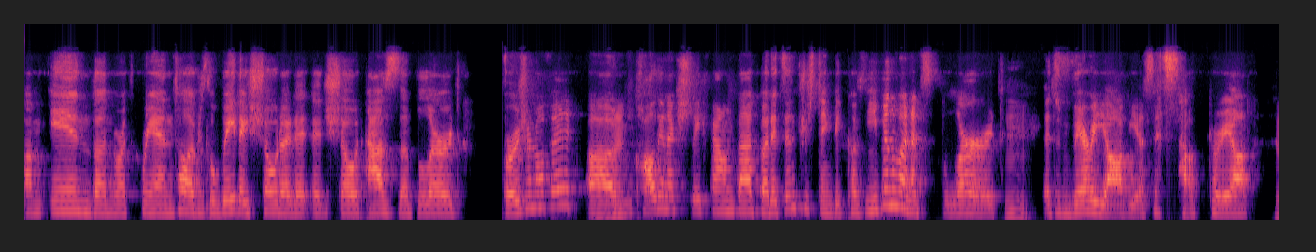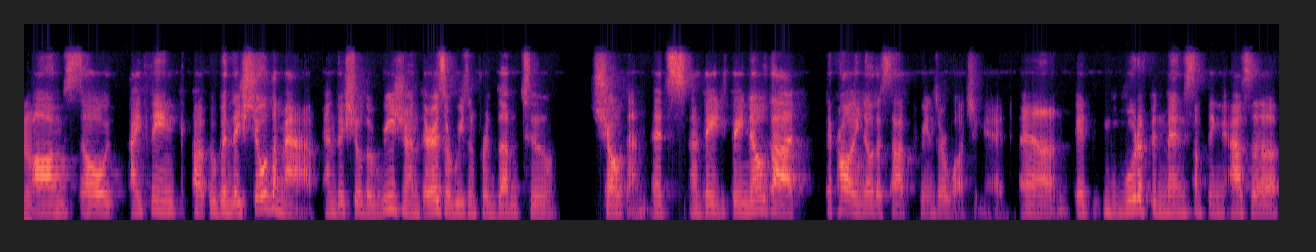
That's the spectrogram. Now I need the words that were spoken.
um, in the North Korean television. The way they showed it, it, it showed as the blurred version of it. Um, Right. Colin actually found that, but it's interesting because even when it's blurred, Hmm. it's very obvious it's South Korea. Yeah. Um, so I think uh, when they show the map and they show the region, there is a reason for them to show them. It's uh, they they know that they probably know that South Koreans are watching it, and it would have been meant something as a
